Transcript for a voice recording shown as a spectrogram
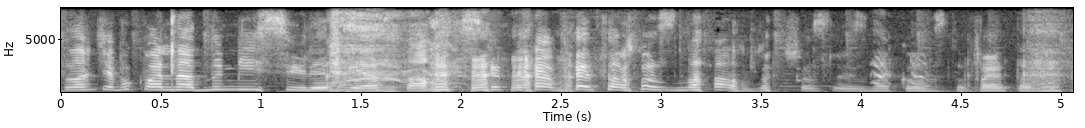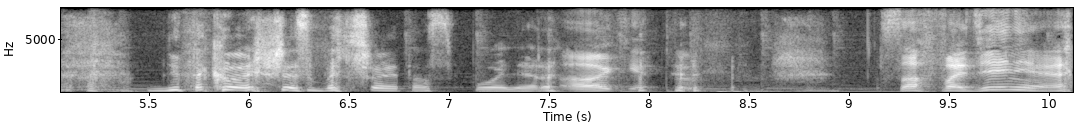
там тебе буквально одну миссию или две осталось, и ты об этом узнал после знакомства, поэтому не такой уж и большой это спойлер. Окей. Совпадение?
